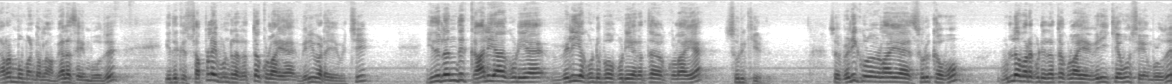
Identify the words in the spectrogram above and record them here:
நரம்பு மண்டலம் வேலை செய்யும்போது இதுக்கு சப்ளை பண்ணுற இரத்த குழாயை விரிவடைய வச்சு இதுலேருந்து காலியாகக்கூடிய வெளியே கொண்டு போகக்கூடிய இரத்த குழாயை சுருக்கிடுது. ஸோ வெளி குழாயை சுருக்கவும் உள்ளே வரக்கூடிய இரத்த குழாயை விரிக்கவும் செய்யும்போது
